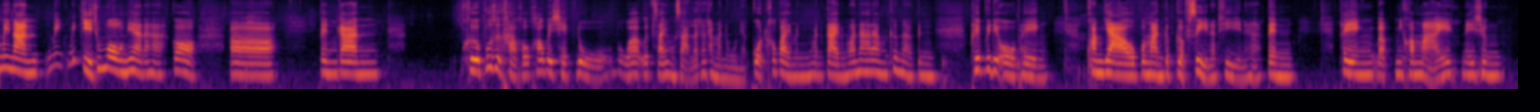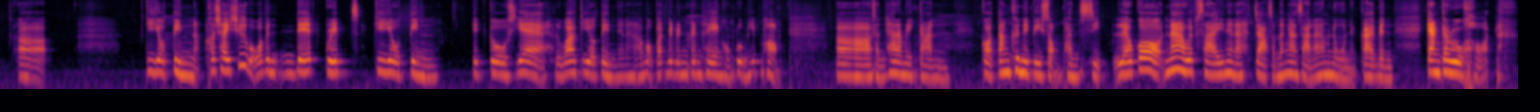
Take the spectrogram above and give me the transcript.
ไม่นานไม่ไม่กี่ชั่วโมงเนี่ยนะคะ ก็เออเป็นการ คือผู้สื่อข่าวเขาเข้าไปเช็คดู บอกว่าเว็บไซต์ของศาลรัฐธรรมนูญเนี่ยกดเข้าไปมันมันกลายเป็นว่าหน้าแรกมันขึ้นมาเป็นคลิปวิดีโอเพลง ความยาวประมาณเกือบเกือบสี่นาทีนะคะเป็นเพลงแบบมีความหมายในเชิงกิโยตินอะเขาใช้ชื่อบอกว่าเป็น dead grips กิโยติน it goes yeah หรือว่ากิโยตินเนี่ยนะคะบอกว่าเป็นเป็นเพลงของกลุ่มฮิปฮอป สัญชาติอเมริกัน ก่อตั้งขึ้นในปี 2010 แล้วก็หน้าเว็บไซต์เนี่ยนะ จากสำนักงงานสารรัฐธรรมนูญเนี่ยกลายเป็นแกงการูคอร์ด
